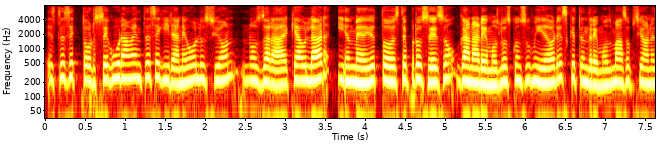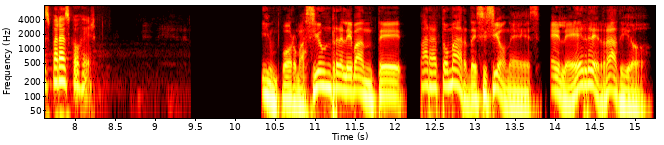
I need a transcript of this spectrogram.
Este sector seguramente seguirá en evolución, nos dará de qué hablar y en medio de todo este proceso ganaremos los consumidores que tendremos más opciones para escoger. Información relevante para tomar decisiones. LR Radio.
